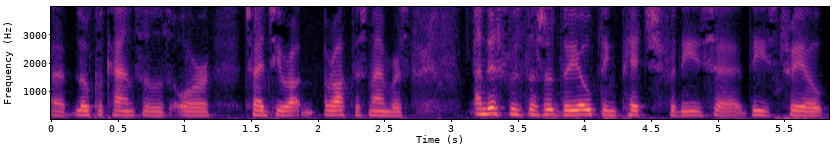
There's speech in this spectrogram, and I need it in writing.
uh, local councils or twenty Oireachtas members, and this was the the opening pitch for these uh, these trio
